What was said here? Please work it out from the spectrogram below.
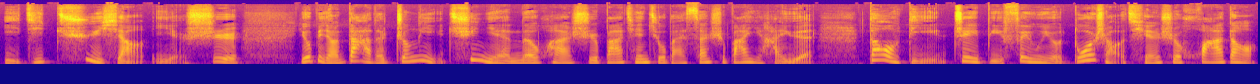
以及去向也是有比较大的争议。去年的话是八千九百三十八亿韩元，到底这笔费用有多少钱是花到？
